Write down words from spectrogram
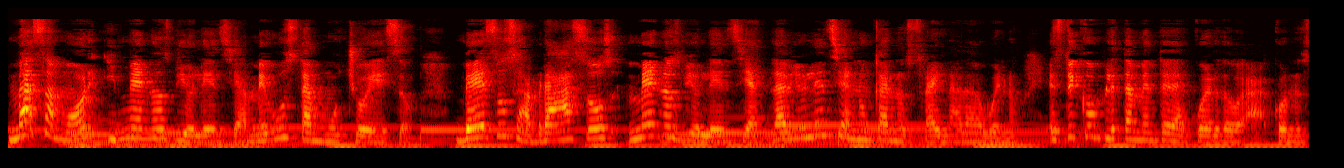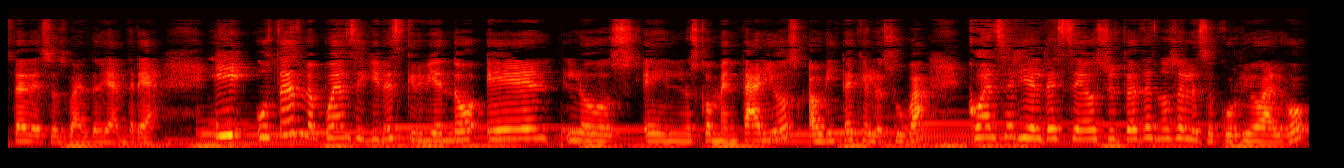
Más amor y menos violencia. Me gusta mucho eso. Besos, abrazos, menos violencia. La violencia nunca nos trae nada bueno. Estoy completamente de acuerdo ah, con ustedes, Osvaldo y Andrea. Y ustedes me pueden seguir escribiendo en los, en los comentarios, ahorita que lo suba, cuál sería el deseo, si a ustedes no se les ocurrió algo,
